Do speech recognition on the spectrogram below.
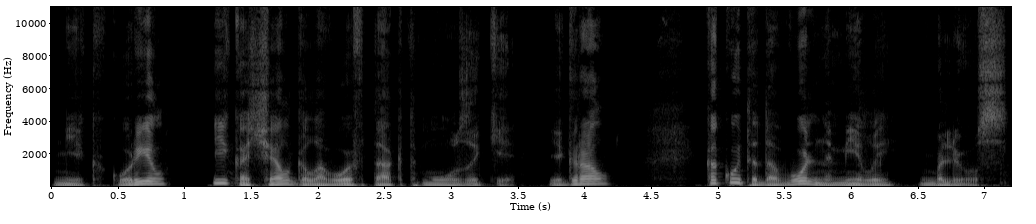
Ник курил и качал головой в такт музыки. Играл какой-то довольно милый блюз.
